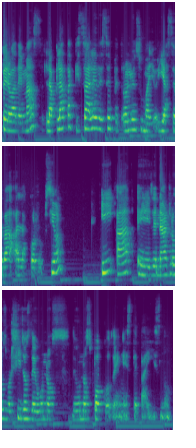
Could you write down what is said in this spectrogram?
pero además la plata que sale de ese petróleo en su mayoría se va a la corrupción y a eh, llenar los bolsillos de unos, de unos pocos en este país, ¿no?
